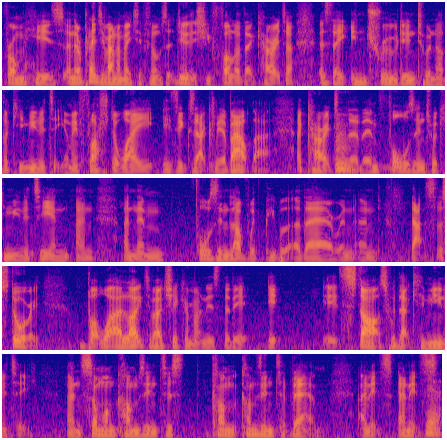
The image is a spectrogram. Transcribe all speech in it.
from his and there are plenty of animated films that do this you follow that character as they intrude into another community i mean flushed away is exactly about that a character Mm. that then falls into a community and and and then falls in love with people that are there and and that's the story but what i liked about chicken run is that it it it starts with that community and someone comes into come comes into them and it's and it's Yeah.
